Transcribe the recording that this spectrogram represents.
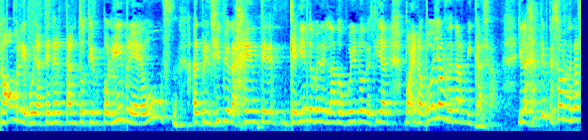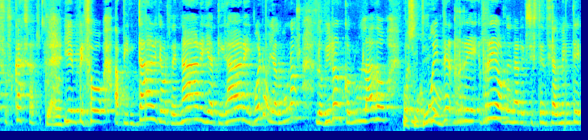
no hombre, voy a tener tanto tiempo libre, uff, al principio la gente, queriendo ver el lado bueno, decían, bueno, voy a ordenar mi casa. Y la gente empezó a ordenar sus casas. Y empezó a pintar y a ordenar y a tirar. Y bueno, y algunos lo vieron con un lado muy de reordenar existencialmente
